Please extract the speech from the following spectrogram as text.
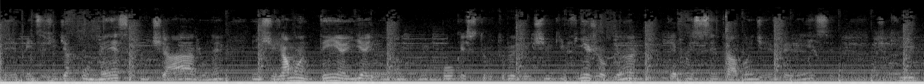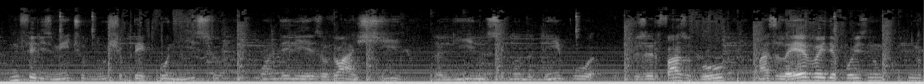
de repente a gente já começa com o Thiago, né, a gente já mantém aí um, um pouco a estrutura do time que vinha jogando, que é com esse centroavante de referência. Acho que infelizmente o Lucha pecou nisso quando ele resolveu agir ali no segundo tempo. O Cruzeiro faz o gol, mas leva e depois não, não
